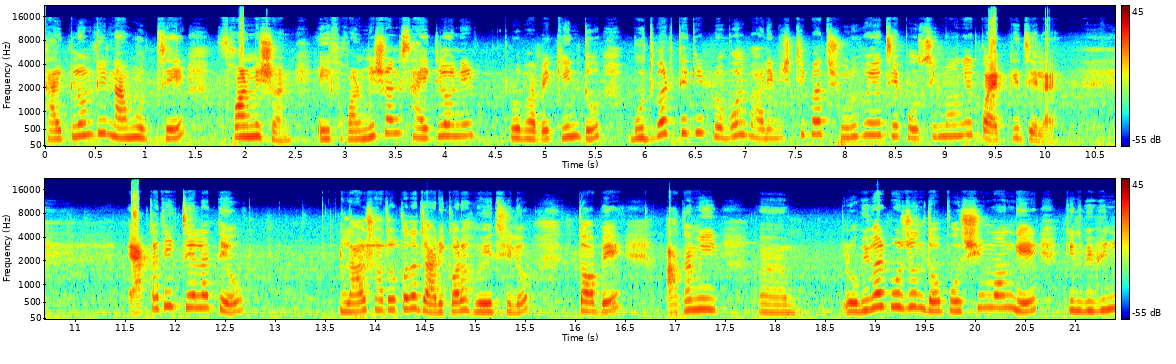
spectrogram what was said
সাইক্লোনটির নাম হচ্ছে ফরমেশন। এই ফরমেশন সাইক্লোনের প্রভাবে কিন্তু বুধবার থেকে প্রবল ভারী বৃষ্টিপাত শুরু হয়েছে পশ্চিমবঙ্গের কয়েকটি জেলায়। একাধিক জেলাতেও লাল সতর্কতা জারি করা হয়েছিল। তবে আগামী রবিবার পর্যন্ত পশ্চিমবঙ্গে কিন্তু বিভিন্ন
